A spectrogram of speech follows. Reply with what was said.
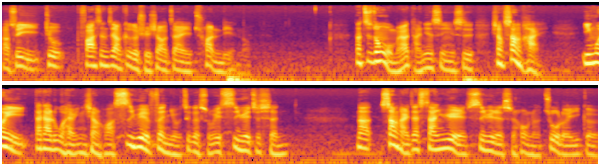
啊，所以就发生这样各个学校在串联哦。那之中我们要谈一件事情是，像上海，因为大家如果还有印象的话，四月份有这个所谓“四月之声”。那上海在三月、四月的时候呢，做了一个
